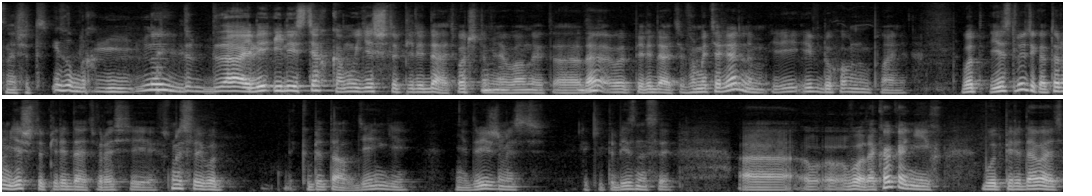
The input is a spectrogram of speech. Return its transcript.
значит... Из умных. Ну, да, или, или из тех, кому есть что передать. Вот что угу. меня волнует. Угу. Да, вот передать в материальном и, и в духовном плане. Вот есть люди, которым есть что передать в России. В смысле, вот капитал, деньги, недвижимость, какие-то бизнесы. А, вот. а как они их будут передавать?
